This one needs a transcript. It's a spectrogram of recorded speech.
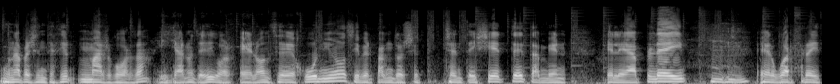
una presentación más gorda. Y ya no te digo, el 11 de junio, Cyberpunk 287, también LA Play, el Warframe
